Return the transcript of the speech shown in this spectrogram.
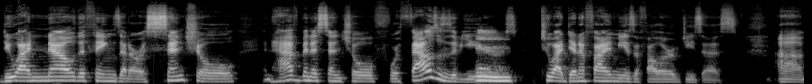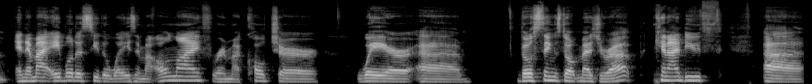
Do I know the things that are essential and have been essential for thousands of years mm. to identify me as a follower of Jesus? Um, and am I able to see the ways in my own life or in my culture where uh, those things don't measure up? Can I do th- uh,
